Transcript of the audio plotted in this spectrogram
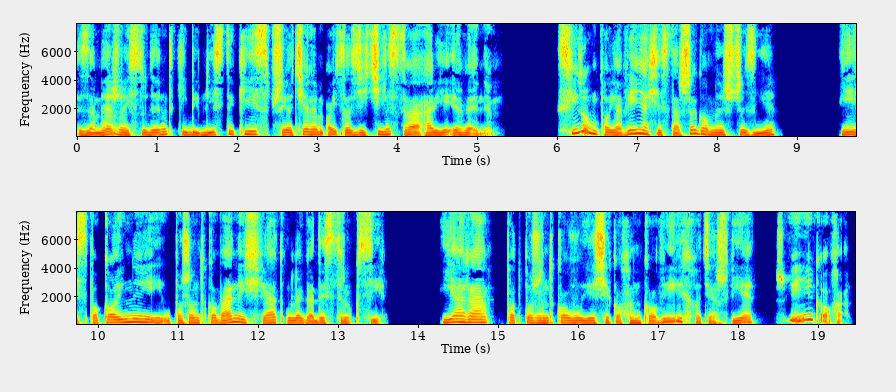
zamężnej studentki biblistyki z przyjacielem ojca z dzieciństwa Ari Ewenem. Z chwilą pojawienia się starszego mężczyzny, jej spokojny i uporządkowany świat ulega destrukcji. Jara podporządkowuje się kochankowi, chociaż wie, że jej nie kocha.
